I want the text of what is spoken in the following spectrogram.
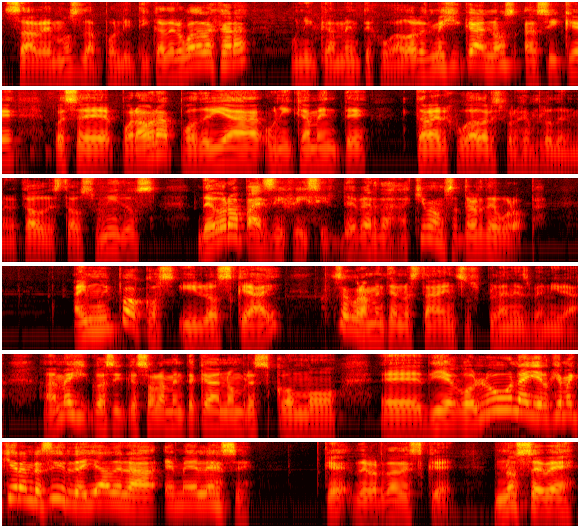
Sabemos la política del Guadalajara, únicamente jugadores mexicanos, así que, pues eh, por ahora podría únicamente traer jugadores, por ejemplo, del mercado de Estados Unidos. De Europa es difícil, de verdad. Aquí vamos a traer de Europa. Hay muy pocos y los que hay seguramente no está en sus planes venir a, México, así que solamente quedan nombres como eh, Diego Luna y el que me quieran decir de allá de la MLS, que de verdad es que no se ve,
